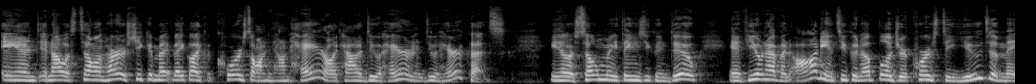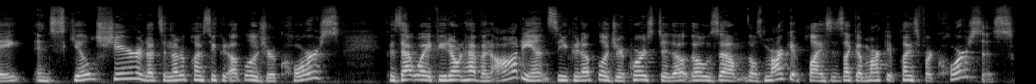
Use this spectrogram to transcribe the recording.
and and I was telling her she could make, make like a course on on hair, like how to do hair and do haircuts. You know, there's so many things you can do. And if you don't have an audience, you can upload your course to Udemy and Skillshare. That's another place you can upload your course. Because that way, if you don't have an audience, you can upload your course to th- those um, those marketplaces, like a marketplace for courses.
